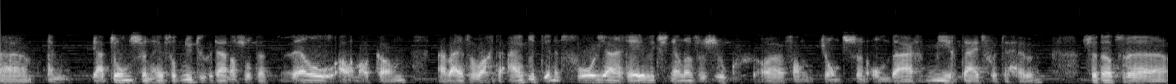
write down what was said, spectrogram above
Uh, en ja, Johnson heeft tot nu toe gedaan alsof dat wel allemaal kan. Maar wij verwachten eigenlijk in het voorjaar redelijk snel een verzoek van Johnson om daar meer tijd voor te hebben. Zodat we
